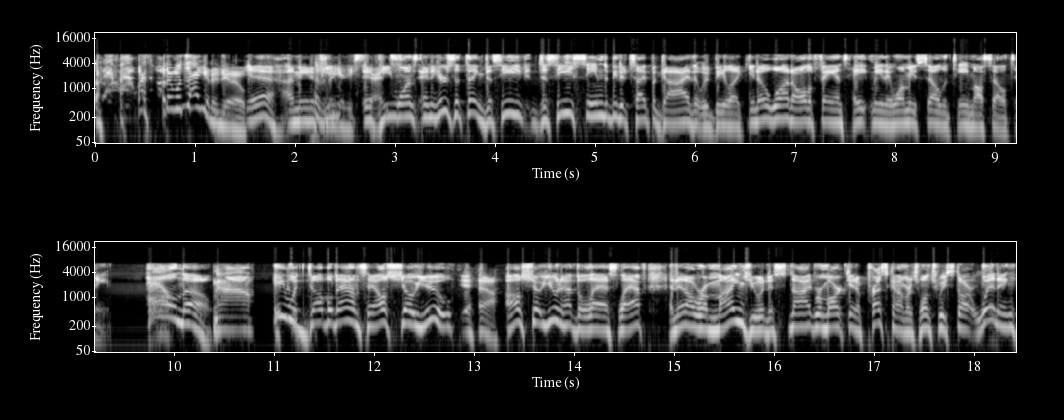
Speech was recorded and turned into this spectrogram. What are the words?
What's that going to do? Yeah, I mean, if he, if he wants, and here's the thing: does he does he seem to be the type of guy that would be like, you know what, all the fans hate me, they want me to sell the team, I'll sell the team. Hell no. No. He would double down and say, I'll show you. Yeah. I'll show you and have the last laugh, and then I'll remind you in a snide remark in a press conference once we start winning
